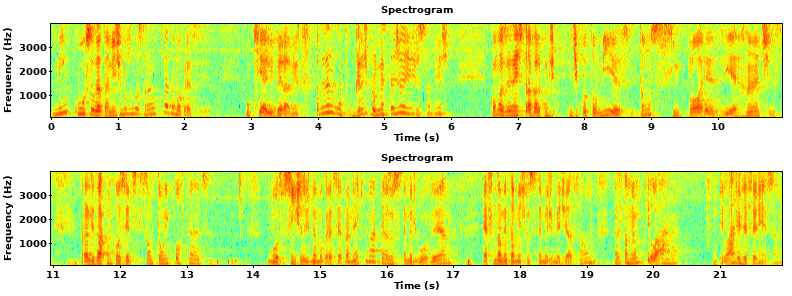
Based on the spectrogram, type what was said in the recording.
nenhum curso exatamente nos mostrando o que é democracia, o que é liberalismo. Talvez o grande problema esteja aí justamente. Como às vezes a gente trabalha com dicotomias tão simplórias e errantes para lidar com conceitos que são tão importantes. Né? Um outro sentido de democracia para mim é que não é apenas um sistema de governo, é fundamentalmente um sistema de mediação, mas é também um pilar, né? um pilar de referência, né?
